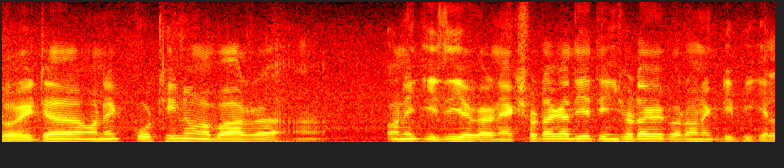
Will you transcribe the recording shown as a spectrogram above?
তো এটা অনেক কঠিনও, আবার অনেক ইজিও কারণ একশো টাকা দিয়ে তিনশো টাকা করা অনেক টিপিক্যাল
